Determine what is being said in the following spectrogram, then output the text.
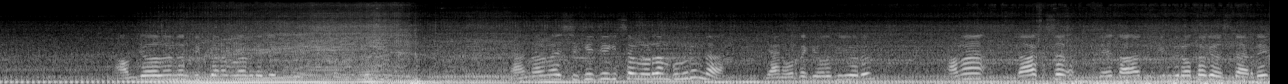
amcaoğlunun dükkanı bulabilecek miyiz? Yani normal sirkeciye gitsem oradan bulurum da yani oradaki yolu biliyorum. Ama daha kısa ve daha düzgün bir rota gösterdi.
